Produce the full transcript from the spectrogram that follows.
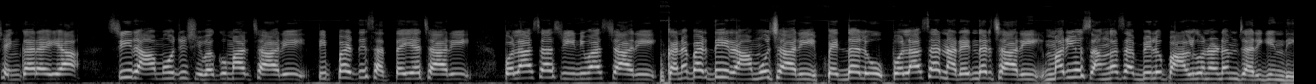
శంకరయ్య శ్రీ రామోజు శివకుమార్ చారి తిప్పర్తి సత్తయ్య చారి పొలాస శ్రీనివాస్ చారి కనపర్తి రాముచారి పెద్దలు పొలాస నరేందర్ చారి మరియు సంఘ సభ్యులు పాల్గొనడం జరిగింది.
